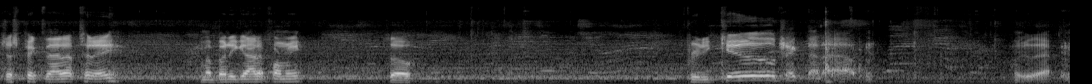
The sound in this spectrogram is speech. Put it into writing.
Just picked that up today. My buddy got it for me. So, pretty cool. Check that out. Look at that.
